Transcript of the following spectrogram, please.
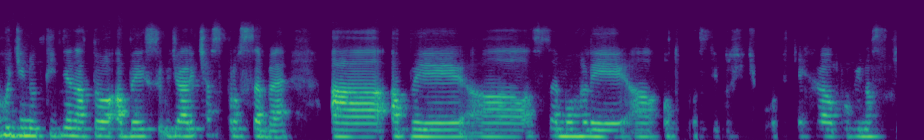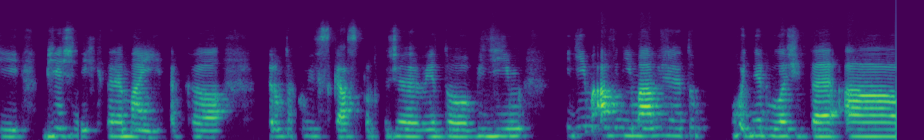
hodinu týdně na to, aby si udělali čas pro sebe a aby se mohli odprostit trošičku od těch povinností běžných, které mají. Tak jenom takový vzkaz, protože je to, vidím, vidím a vnímám, že je to hodně důležité a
